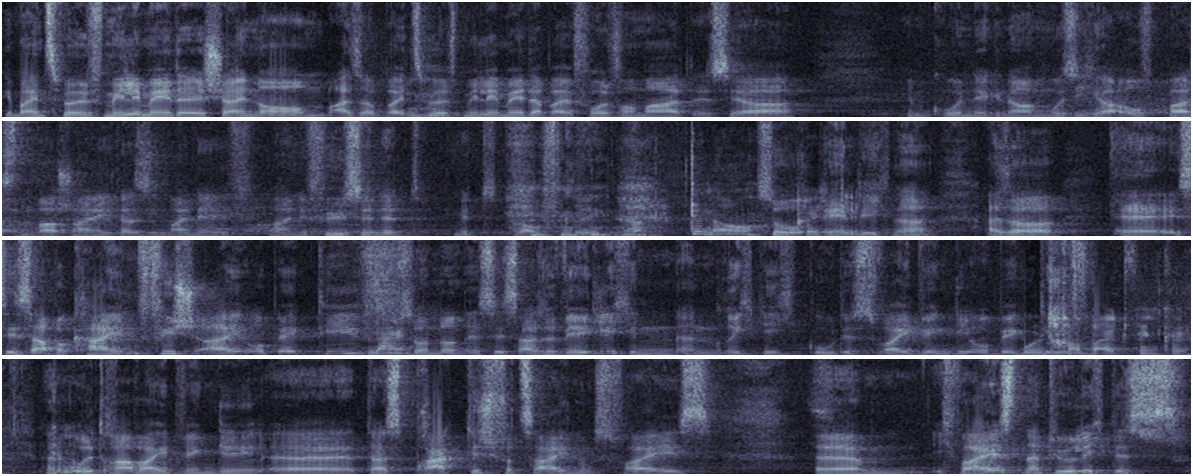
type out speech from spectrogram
Ich meine, 12 mm ist ja enorm. Also bei 12 mhm. mm bei Vollformat ist ja im Grunde genommen muss ich ja aufpassen, wahrscheinlich, dass ich meine, meine Füße nicht mit drauf kriege. Ne? genau. So richtig. ähnlich. Ne? Also äh, es ist aber kein Fisheye-Objektiv, sondern es ist also wirklich ein, ein richtig gutes Weitwinkelobjektiv. Ultraweitwinkel. Ein genau. Ultraweitwinkel, äh, das praktisch verzeichnungsfrei ist. Ähm, ich weiß natürlich, das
